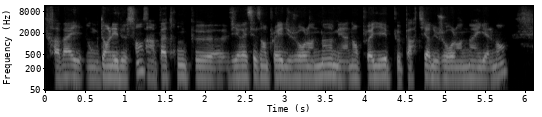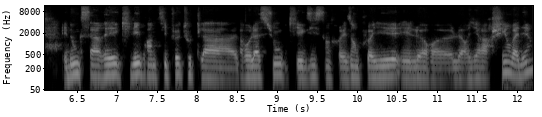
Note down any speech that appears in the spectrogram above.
travail donc dans les deux sens. Un patron peut euh, virer ses employés du jour au lendemain, mais un employé peut partir du jour au lendemain également. Et donc ça rééquilibre un petit peu toute la relation qui existe entre les employés et leur, euh, hiérarchie, on va dire.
